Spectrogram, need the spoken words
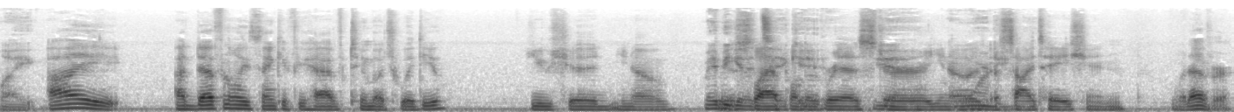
Like I I definitely think if you have too much with you, you should, you know, maybe get get a slap a on the wrist or, you know, warning. a citation, whatever.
